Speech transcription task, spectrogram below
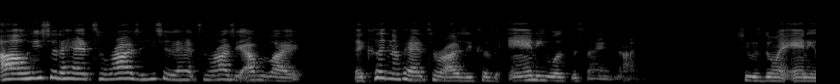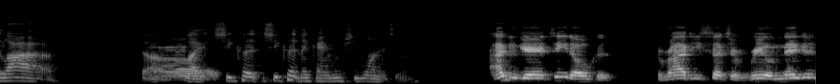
"Oh, he should have had Taraji. He should have had Taraji." I was like, they couldn't have had Taraji because Annie was the same night. She was doing Annie live, so like Oh. she could she couldn't have came if she wanted to. I can guarantee though, because Taraji's such a real nigga.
